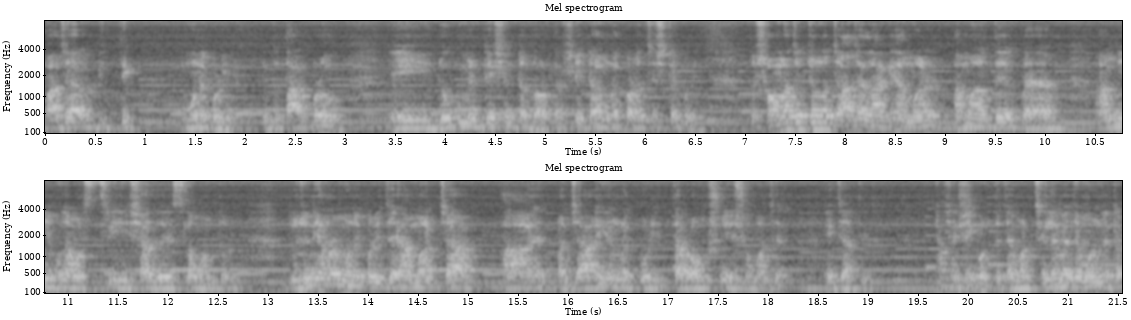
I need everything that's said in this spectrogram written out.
বাজার ভিত্তিক মনে করি না। কিন্তু তারপরেও এই ডকুমেন্টেশনটা দরকার সেটা আমরা করার চেষ্টা করি। তো সমাজের জন্য যা যা লাগে আমার আমাদের আমি এবং আমার স্ত্রী সাজে ইসলাম অন্তর দুজনেই আমরা মনে করি যে আমার যা আয় বা যাই আমরা করি তার অংশ এই সমাজের এই জাতির। সেটাই। করতে চাই আমার ছেলে মেয়ে যেমন এটা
